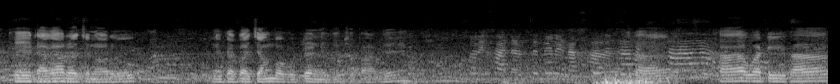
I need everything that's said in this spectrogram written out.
โอเคဒါကတော့ကျွန်တော်တို့ငကကအကြောင်းပေါ်ကိုတက်နေပြီဖြစ်ပါတယ်။สวัสดีค่ะดันขึ้นได้เลยนะคะค่ะค่ะสวัสดีครับ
